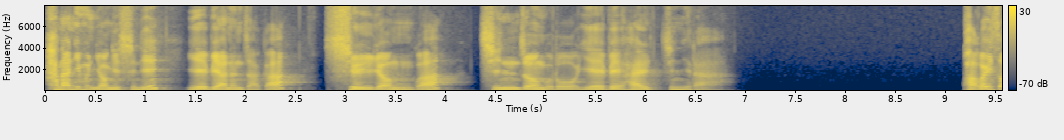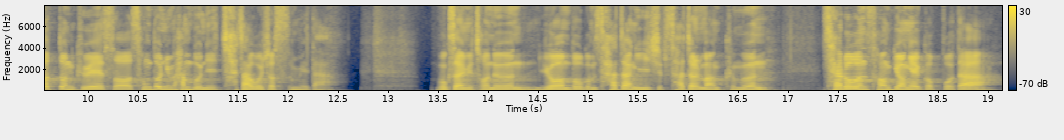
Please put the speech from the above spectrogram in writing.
하나님은 영이시니 예배하는 자가 신령과 진정으로 예배할지니라. 과거 있었던 교회에서 성도님 한 분이 찾아오셨습니다. 목사님, 저는 요한복음 4장 24절만큼은 새로운 성경의 것보다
